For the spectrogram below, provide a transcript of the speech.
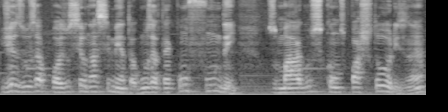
Jesus após o seu nascimento. Alguns até confundem os magos com os pastores, né?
